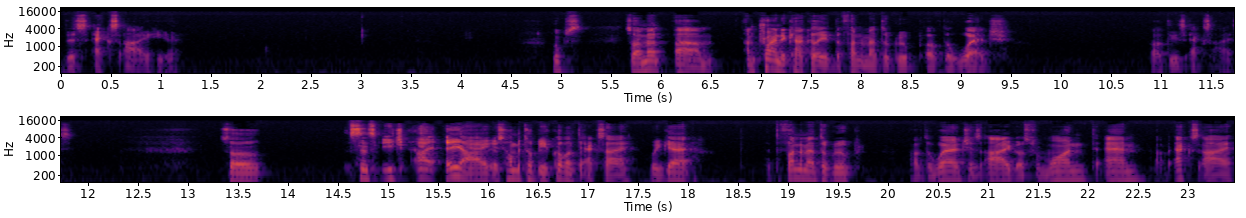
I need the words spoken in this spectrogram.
this xi here. Oops. So I meant um, I'm trying to calculate the fundamental group of the wedge of these xi's. So since each AI is homotopy equivalent to xi, we get that the fundamental group of the wedge as i goes from 1 to n of xi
